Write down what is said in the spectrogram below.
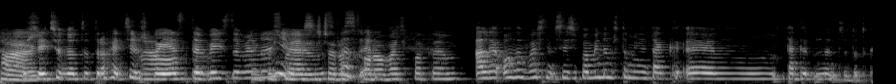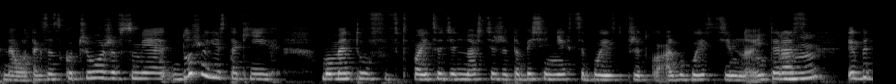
tak. życiu, no to trochę ciężko no, jest wyjść sobie na, nie wiem, jeszcze spacer. rozchorować potem. Ale ono właśnie, w sensie pamiętam, że to mnie tak, um, tak no, dotknęło, tak zaskoczyło, że w sumie dużo jest takich momentów w Twojej codzienności, że Tobie się nie chce, bo jest brzydko albo bo jest zimno. I teraz -hmm. Jakby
